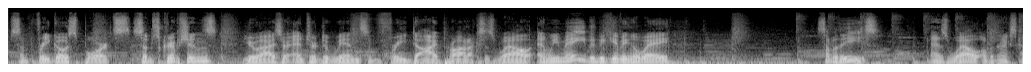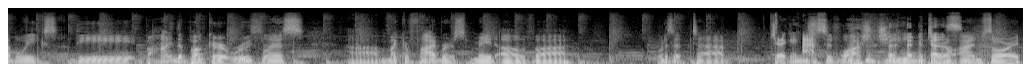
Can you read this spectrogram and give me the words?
some free Go Sports subscriptions. You guys are entered to win some free dye products as well. And we may even be giving away some of these as well over the next couple weeks. The Behind the Bunker Ruthless uh, microfibers made of, uh, what is it? Uh, Jeggings. acid wash jean material. Yes. I'm sorry.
